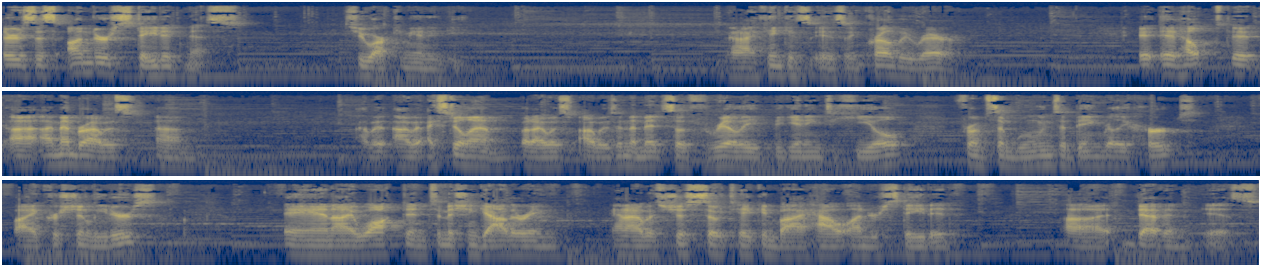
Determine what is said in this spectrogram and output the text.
There's this understatedness to our community that I think is, is incredibly rare. It, it helped. It. Uh, I remember I was, um, I, was I, still am, but I was I was in the midst of really beginning to heal from some wounds of being really hurt by Christian leaders, and I walked into mission gathering, and I was just so taken by how understated uh, Devin is.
